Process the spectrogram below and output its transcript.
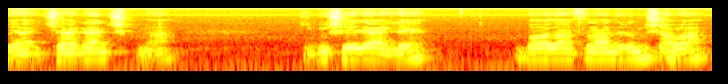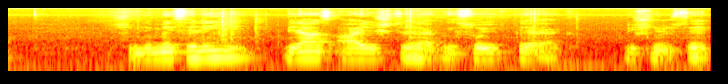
veya içeriden çıkma gibi şeylerle bağlantılandırılmış ama şimdi meseleyi biraz ayrıştırarak ve soyutlayarak düşünürsek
